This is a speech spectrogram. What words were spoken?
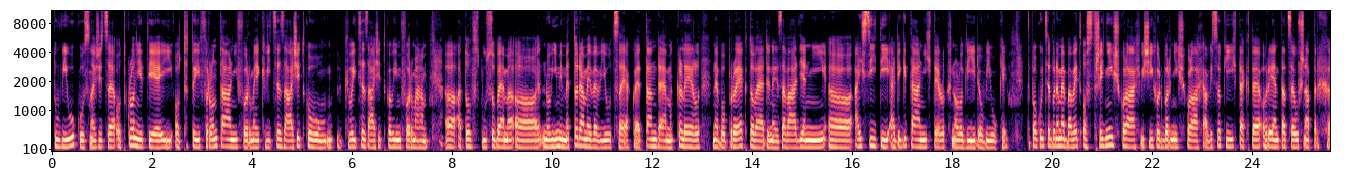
tu výuku, snažit se odklonit jej od té frontální formy k více, zážitkovým, k více zážitkovým formám a to způsobem novými metodami ve výuce, jako je tandem, klil nebo projektové dny, zavádění ICT a digitálních technologií do výuky. Pokud se budeme bavit o středních školách, vyšších odborných školách a vysokých, tak to je orientace už na trh eh,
